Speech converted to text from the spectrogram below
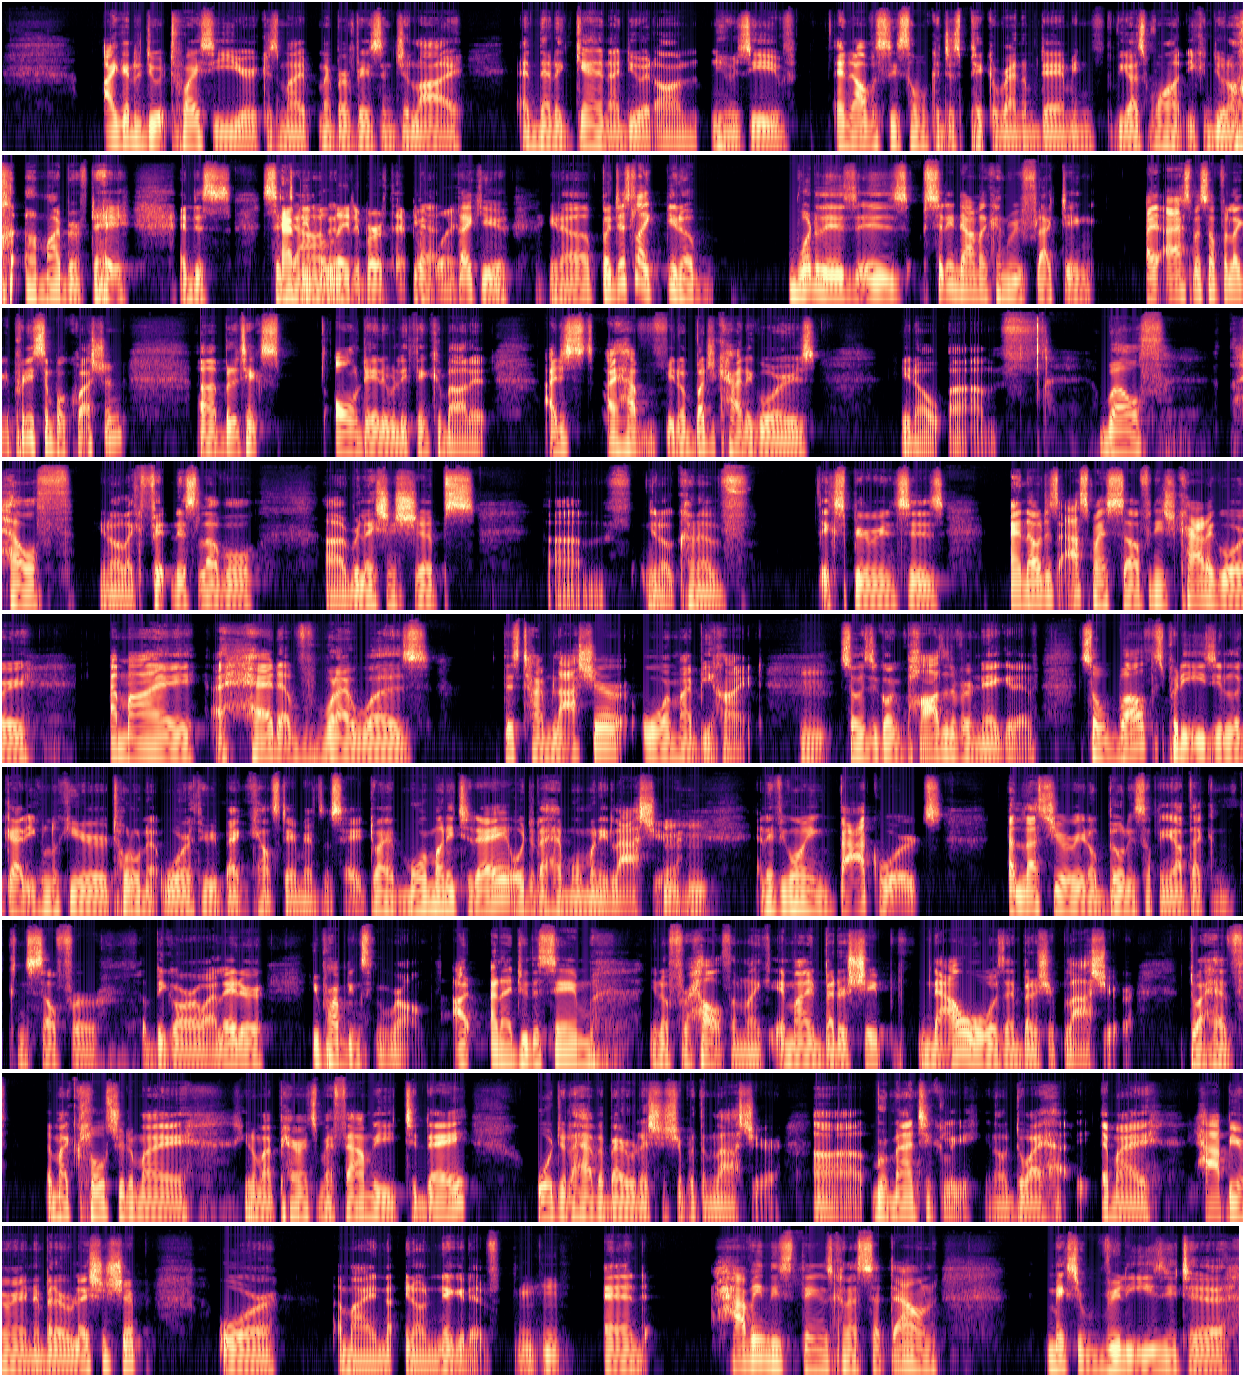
I got to do it twice a year because my my birthday is in July, and then again I do it on New Year's Eve. and obviously someone can just pick a random day. I mean, if you guys want, you can do it on, on my birthday and just sit Happy down. and- belated birthday, by yeah, the way. thank you. You know, but just like you know, what it is is sitting down and kind of reflecting. I asked myself like a pretty simple question, uh, but it takes all day to really think about it. I just I have you know a bunch of categories, you know, um, wealth, health, you know, like fitness level, uh, relationships, um, you know, kind of experiences, and I'll just ask myself in each category, am I ahead of what I was this time last year, or am I behind? Hmm. So is it going positive or negative? So wealth is pretty easy to look at. You can look at your total net worth or your bank account statements and say, do I have more money today or did I have more money last year? Mhm. And if you're going backwards, unless you're you know building something up that can can sell for a big ROI later, you're probably doing something wrong. I, and I do the same, you know, for health. I'm like, am I in better shape now or was I in better shape last year? Do I have am I closer to my, you know, my parents and my family today? Or did I have a better relationship with them last year? Uh, romantically, you know, do I ha- am I happier in a better relationship, or am I, you know, negative? Mhm. and having these things kind of set down makes it really easy to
